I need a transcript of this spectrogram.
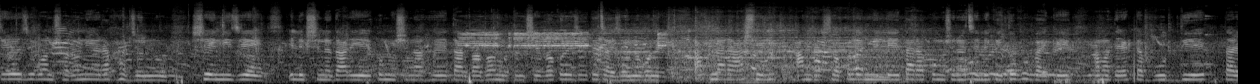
চিরজীবন স্মরণীয় রাখার জন্য সে নিজে ইলেকশনে দাঁড়িয়ে কমিশনার হয়ে তার বাবার মতন সেবা করে যেতে চায় জনগণের। আপনারা আসুন, আমরা সকলে মিলে তারা কমিশনার ছেলেকে তবু ভাইকে আমাদের একটা ভোট দিয়ে তার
